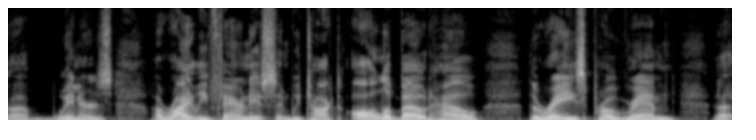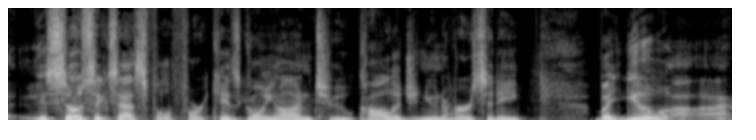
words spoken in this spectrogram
uh, uh, winners, uh, Riley Fairness, and we talked all about how the RAYS program uh, is so successful for kids going on to college and university. But you uh,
